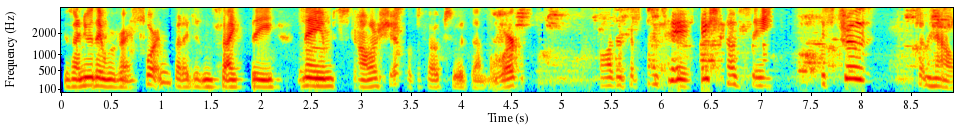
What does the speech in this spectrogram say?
because I knew they were very important, but I didn't cite the named scholarship of the folks who had done the work or that the plantation scene is truth somehow.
